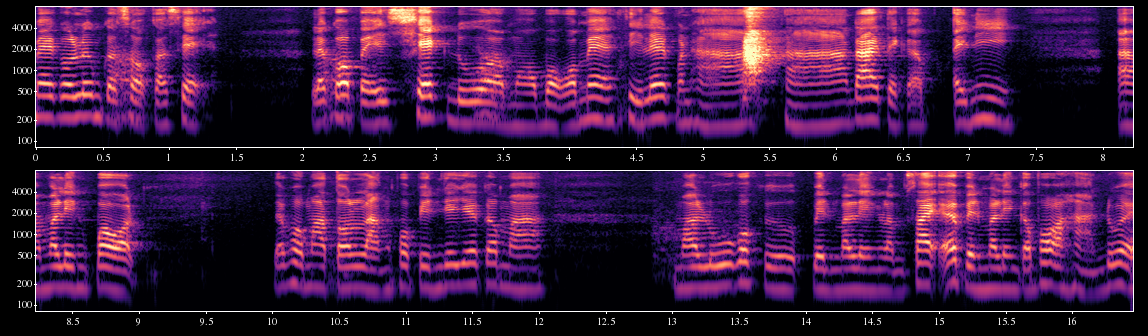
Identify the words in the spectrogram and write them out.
แม่ก็เริ่มกระสอบกระแสะ แล้วก็ไปเช็คดูหมอบอกว่าแม่ทีแรกมันหาหาได้แต่กับไอ้นี่ อ่ามะเร็งปอด แล้วพอมาตอนหลังพอเป็นเยอะๆก็มา มารู้ก็คือเป็นมะเร็งลำไส้เออเป็นมะเร็งกระเพาะอาหารด้วย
